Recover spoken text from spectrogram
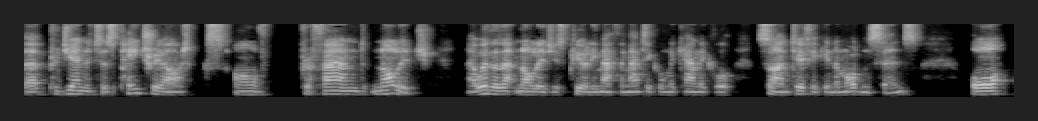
uh, progenitors, patriarchs of profound knowledge. Now, whether that knowledge is purely mathematical, mechanical, scientific in a modern sense, or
